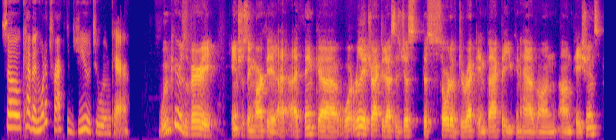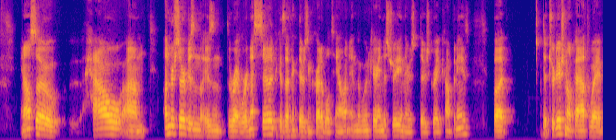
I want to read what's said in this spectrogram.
So, Kevin, what attracted you to wound care? Wound care is a very interesting market. I, I think uh, what really attracted us is just the sort of direct impact that you can have on on patients, and also how um, underserved isn't isn't the right word necessarily because I think there's incredible talent in the wound care industry and there's there's great companies, but the traditional pathway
